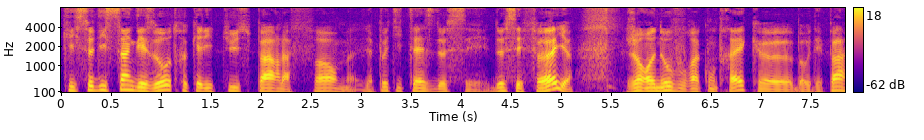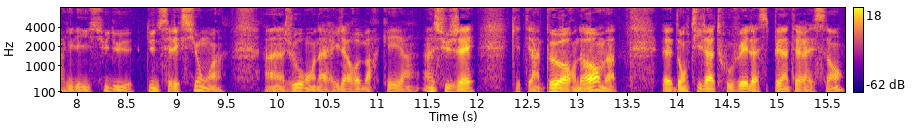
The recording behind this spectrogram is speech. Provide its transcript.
qui se distingue des autres eucalyptus par la forme, la petitesse de ses, de ses feuilles. Jean Renaud vous raconterait que, bah, au départ, il est issu d'une sélection. Hein. Un jour, il a remarqué un, sujet qui était un peu hors norme, euh, dont il a trouvé l'aspect intéressant,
